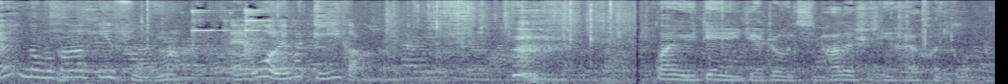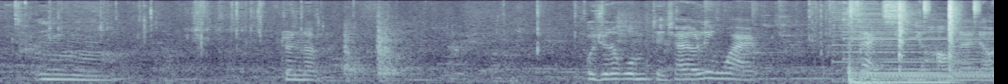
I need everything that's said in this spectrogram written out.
哎，那不刚刚低俗了吗？哎，我来嘛第一个，关于电影节这种奇葩的事情还有很多。嗯，真的，我觉得我们等下要另外再起一行来聊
